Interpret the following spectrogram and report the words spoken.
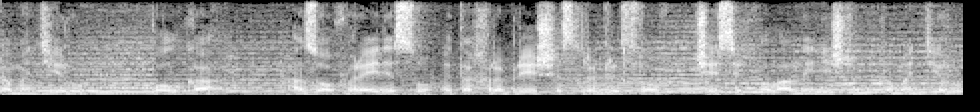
командиру полка Азов Редису, это храбрейший из храбрецов. Честь и хвала нынешнему командиру,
